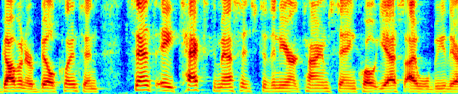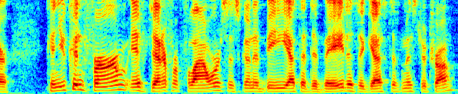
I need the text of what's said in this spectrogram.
Governor Bill Clinton, sent a text message to the New York Times saying, quote, yes, I will be there. Can you confirm if Gennifer Flowers is going to be at the debate as a guest of Mr. Trump?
